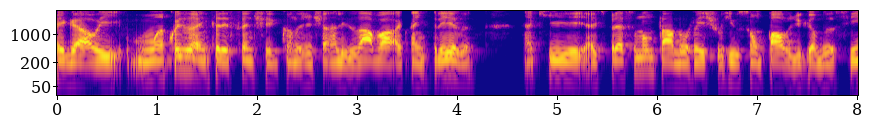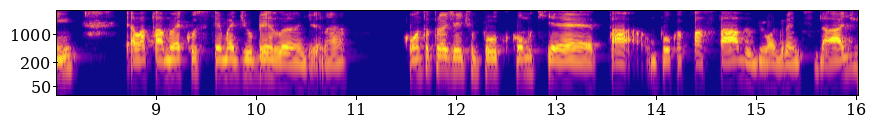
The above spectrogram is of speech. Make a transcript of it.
Legal. E uma coisa interessante quando a gente analisava a empresa é que a Expresso não está no eixo Rio-São Paulo, digamos assim, ela está no ecossistema de Uberlândia, né? Conta pra gente um pouco como que é estar tá um pouco afastado de uma grande cidade,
